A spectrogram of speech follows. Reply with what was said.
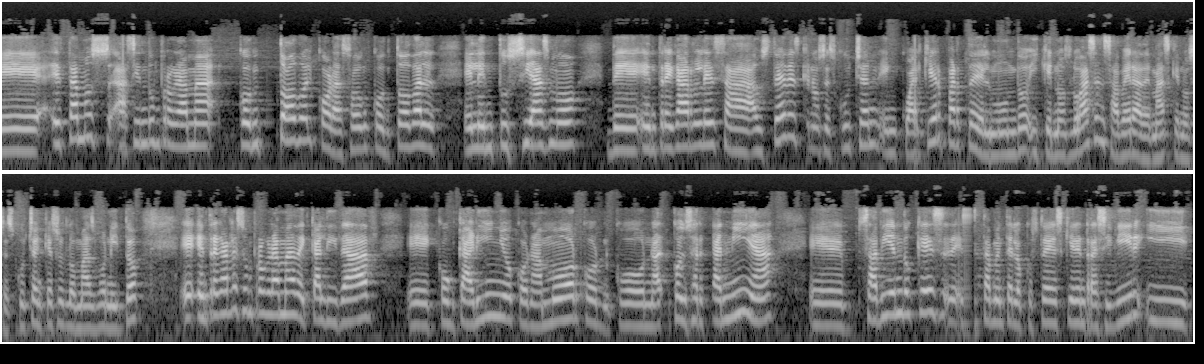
eh, estamos haciendo un programa con todo el corazón, con todo el, entusiasmo de entregarles a, ustedes que nos escuchan en cualquier parte del mundo y que nos lo hacen saber además, que nos escuchan, que eso es lo más bonito, eh, entregarles un programa de calidad, eh, con cariño, con amor, con, con, con cercanía eh, sabiendo qué es exactamente lo que ustedes quieren recibir y,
